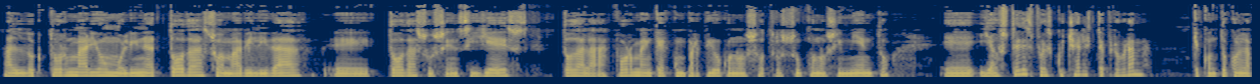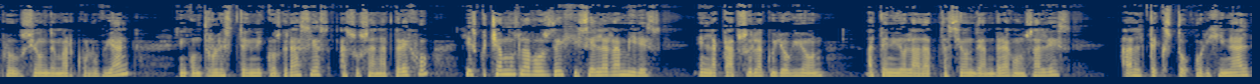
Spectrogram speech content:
al doctor Mario Molina toda su amabilidad, eh, toda su sencillez, toda la forma en que ha compartido con nosotros su conocimiento eh, y a ustedes por escuchar este programa, que contó con la producción de Marco Lubián, en controles técnicos gracias a Susana Trejo y escuchamos la voz de Gisela Ramírez en la cápsula cuyo guion ha tenido la adaptación de Andrea González al texto original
